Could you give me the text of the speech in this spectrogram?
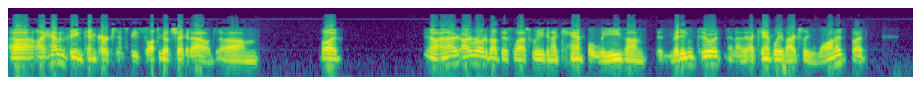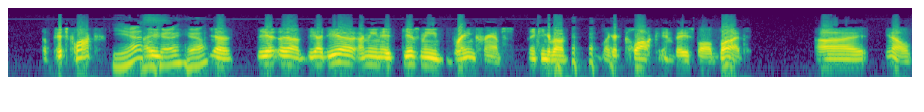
Uh, I haven't seen Tim Kurkjian's speech, so I'll have to go check it out. Um, but you know, and I, I wrote about this last week, and I can't believe I'm admitting to it, and I, I can't believe I actually want it. But a pitch clock? Yes. I, okay. Yeah. Yeah. The uh, the idea. I mean, it gives me brain cramps thinking about like a clock in baseball. But uh, you know,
